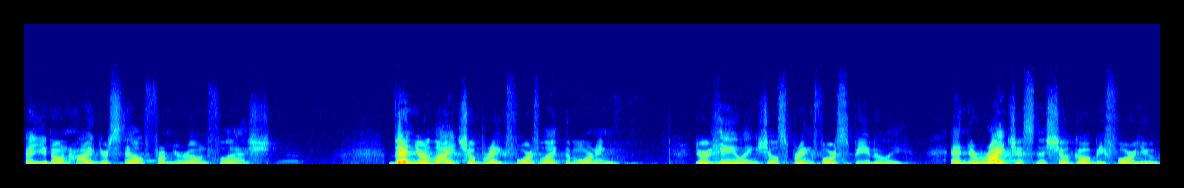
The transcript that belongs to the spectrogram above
and you don't hide yourself from your own flesh? Then your light shall break forth like the morning. Your healing shall spring forth speedily, and your righteousness shall go before you.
